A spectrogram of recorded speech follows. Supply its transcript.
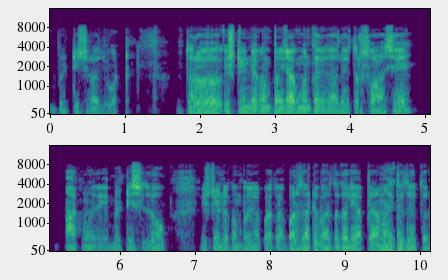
ब्रिटिश राजवट. तर ईस्ट इंडिया कंपनीचे आगमन कधी झाले तर सोळाशे आठमध्ये ब्रिटिश लोक ईस्ट इंडिया कंपनीच्या व्यापारासाठी भारतात आली. आपल्याला माहितीच आहे तर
